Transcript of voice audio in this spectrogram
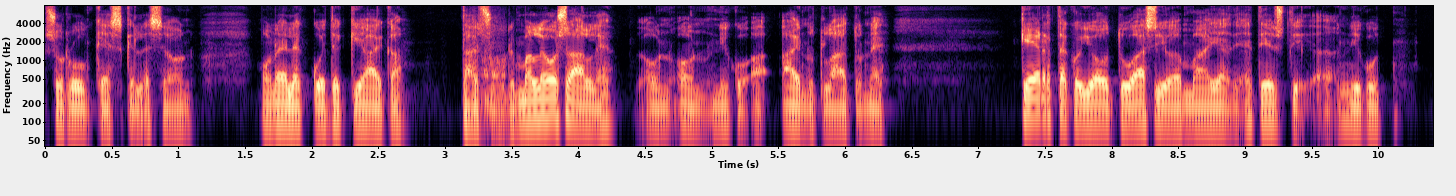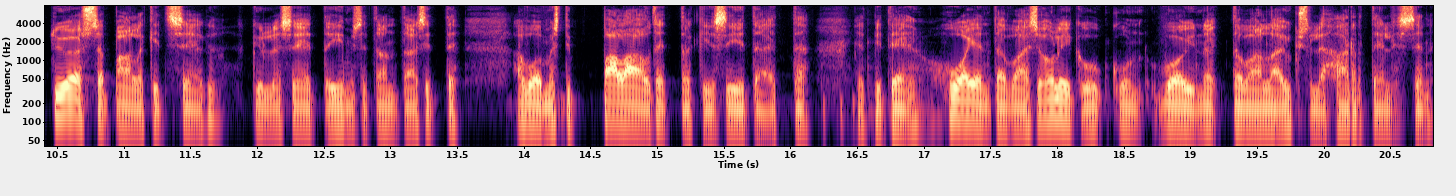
surun keskellä. Se on monelle kuitenkin aika, tai suurimmalle osalle on, on niin kuin ainutlaatuinen kerta, kun joutuu asioimaan ja, ja tietysti niin kuin työssä palkitsee kyllä se, että ihmiset antaa sitten avoimesti palautettakin siitä, että, että miten huojentavaa se oli, kun, kun voi tavallaan yksilö harteille sen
